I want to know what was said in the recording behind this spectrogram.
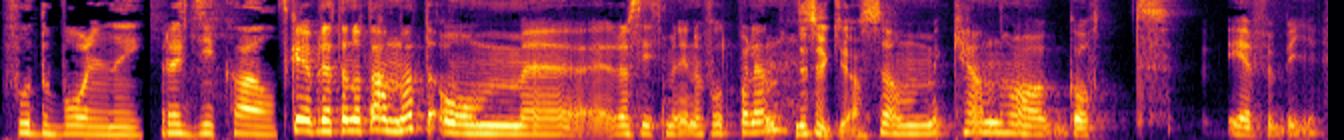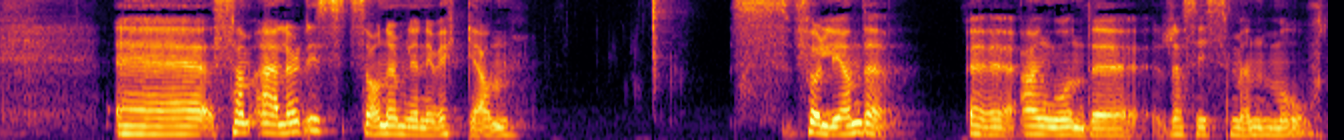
Fotbollsny radikal. Ska jag berätta något annat om eh, rasismen inom fotbollen? Det tycker jag. Som kan ha gått er förbi. Eh, Sam Allardyce sa nämligen i veckan följande eh, angående rasismen mot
